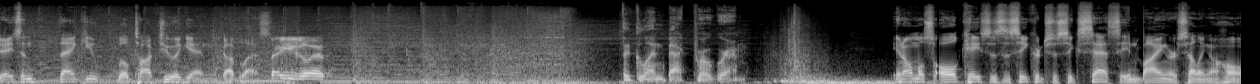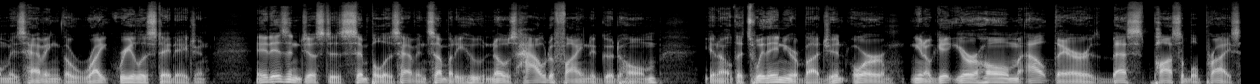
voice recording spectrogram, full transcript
Jason, thank you. We'll talk to you again. God bless. Thank you, Glenn. The Glenn Beck Program. In almost all cases, the secret to success in buying or selling a home is having the right real estate agent. It isn't just as simple as having somebody who knows how to find a good home, you know, that's within your budget or, you know, get your home out there as best possible price.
